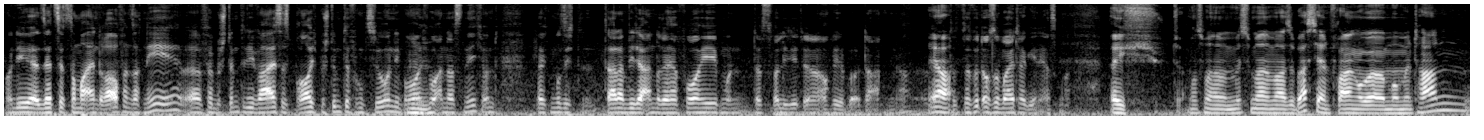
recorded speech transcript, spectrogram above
Und ihr setzt jetzt nochmal einen drauf und sagt, nee, äh, für bestimmte Devices brauche ich bestimmte Funktionen, die brauche ich Mhm. woanders nicht. Und vielleicht muss ich da dann wieder andere hervorheben und das validiert ihr dann auch wieder über Daten. Ja? Ja. Das, das wird auch so weitergehen erstmal. Ich, da muss man, müssen wir mal Sebastian fragen, aber momentan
